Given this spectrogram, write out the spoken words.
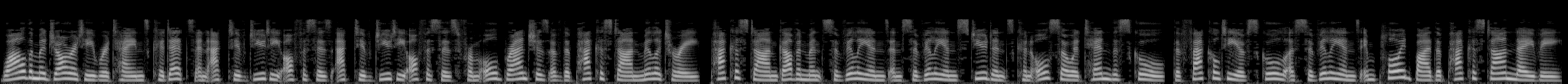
While the majority retains cadets and active duty officers active duty officers from all branches of the Pakistan military, Pakistan government civilians and civilian students can also attend the school. The faculty of school are civilians employed by the Pakistan Navy.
